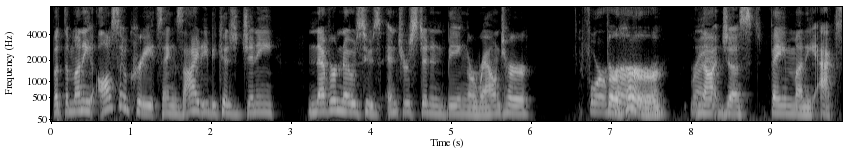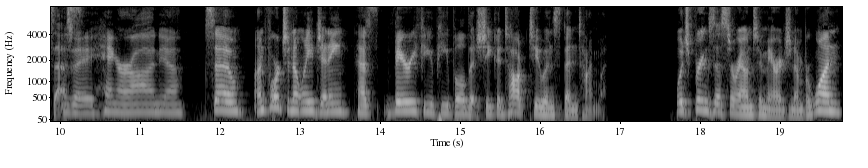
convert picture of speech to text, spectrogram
But the money also creates anxiety because Jennie never knows who's interested in being around her For, for her, Right. not just fame, money, access. as a hanger on. Yeah. So, unfortunately, Jennie has very few people that she could talk to and spend time with. Which brings us around to marriage number one.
